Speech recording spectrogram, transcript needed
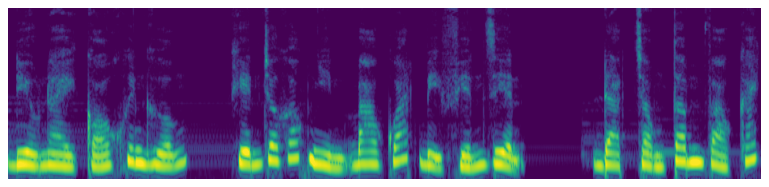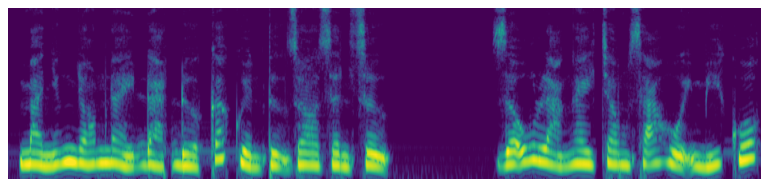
Điều này có khuynh hướng khiến cho góc nhìn bao quát bị phiến diện, đặt trọng tâm vào cách mà những nhóm này đạt được các quyền tự do dân sự, dẫu là ngay trong xã hội Mỹ quốc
